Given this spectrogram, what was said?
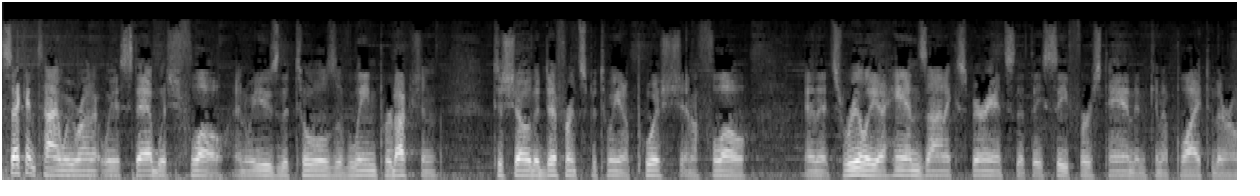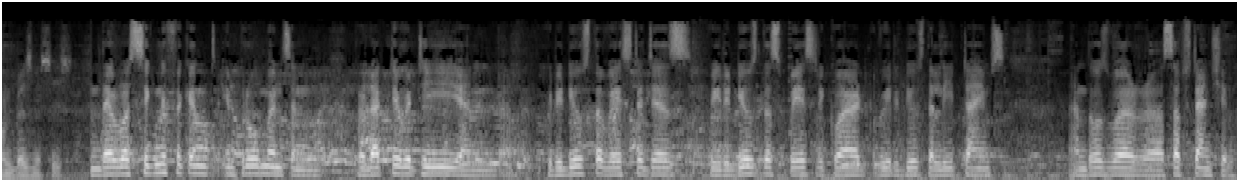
Second time we run it, we establish flow, and we use the tools of lean production to show the difference between a push and a flow and it's really a hands-on experience that they see firsthand and can apply to their own businesses. There were significant improvements in productivity and uh, we reduced the wastages, we reduced the space required, we reduced the lead times and those were uh, substantial.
